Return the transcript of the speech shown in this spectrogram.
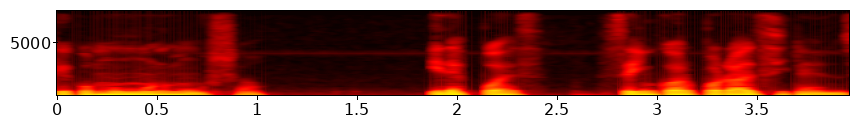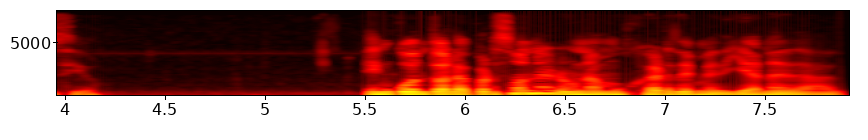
que como un murmullo. Y después se incorporó al silencio. En cuanto a la persona, era una mujer de mediana edad.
